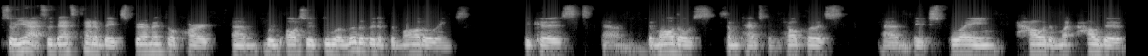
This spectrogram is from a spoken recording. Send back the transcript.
so yeah, so that's kind of the experimental part. Um, we also do a little bit of the modeling because um, the models sometimes can help us um, explain how the how the,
